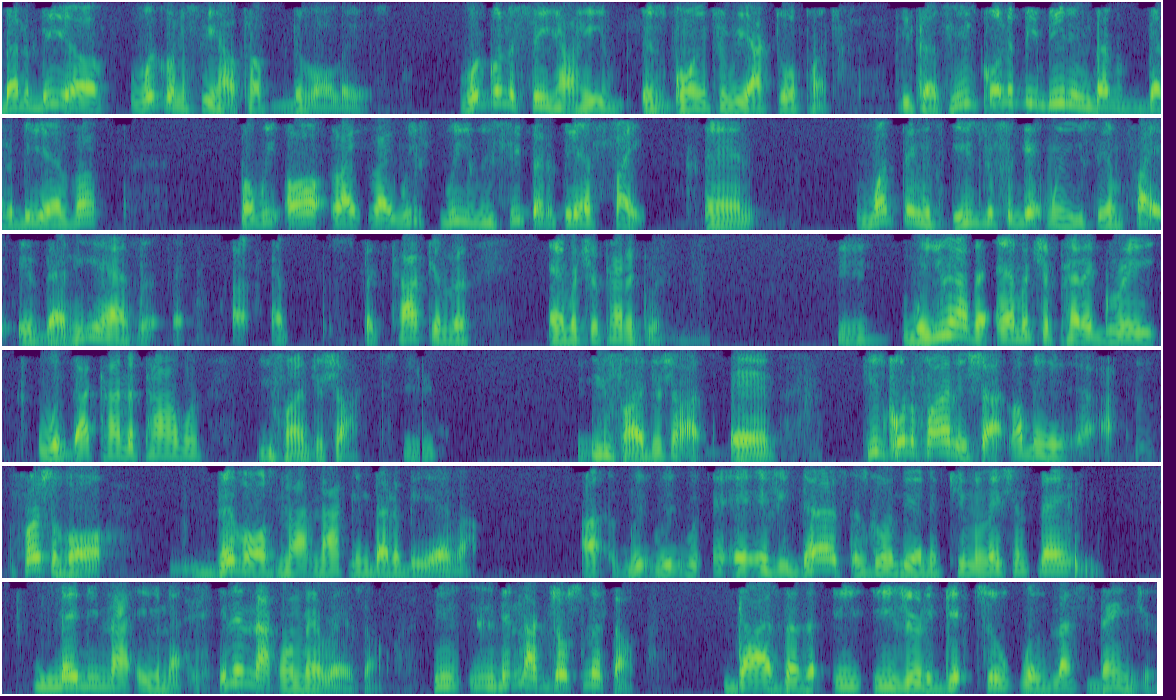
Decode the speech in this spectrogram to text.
Beterbiev we're going to see how tough Bivol is. We're going to see how he is going to react to a punch because he's going to be beating Better Beterbiev up. But we all like like we we we see Beterbiev fight, and one thing that's easy to forget when you see him fight is that he has a a, a spectacular amateur pedigree. Mm-hmm. When you have an amateur pedigree with that kind of power, you find your shots. Mhm. You find your shot, and he's going to find his shot. I mean, uh, first of all, Bivol's not knocking Beterbiev out. Uh, we, we, we, if he does, it's going to be an accumulation thing. Maybe not even that. He didn't knock Ramirez out. He, he didn't knock Joe Smith out. Guys that are e- easier to get to with less danger.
